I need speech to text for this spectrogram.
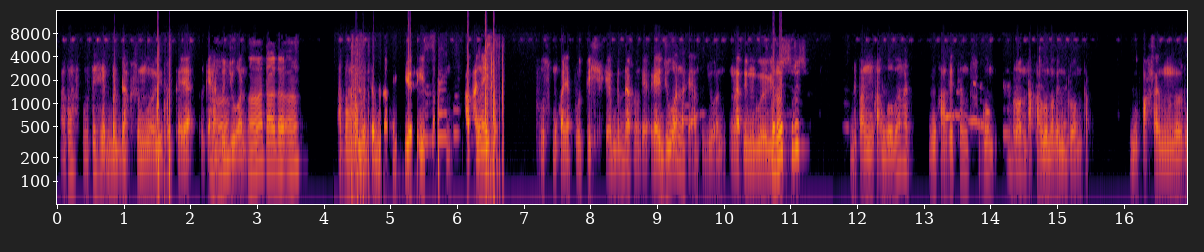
Apa putih kayak bedak semua gitu. Kayak kayak hantu Oh. juon. Oh, tahu tahu. Oh. apa rambutnya bedak pinggir hitam. Matanya hitam. Terus mukanya putih kayak bedak. Kayak kayak juan lah kayak antu juan ngeliatin gue gitu. Terus terus. depan muka gue banget. Gue kaget kan terus gue berontak lah gue makin berontak. Gue paksa bener.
